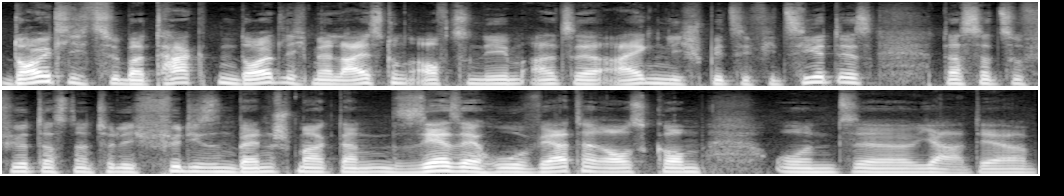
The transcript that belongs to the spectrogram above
deutlich zu übertakten, deutlich mehr Leistung aufzunehmen, als er eigentlich spezifiziert ist. Das dazu führt, dass natürlich für diesen Benchmark dann sehr, sehr hohe Werte rauskommen. Und äh, ja, der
